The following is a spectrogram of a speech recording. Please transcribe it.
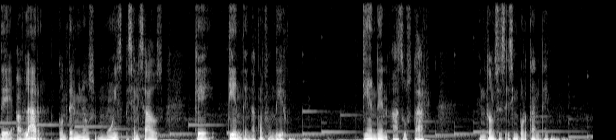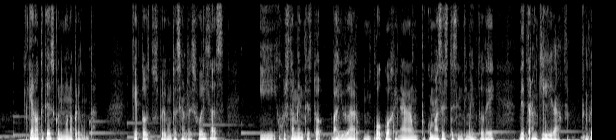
de hablar con términos muy especializados que tienden a confundir, tienden a asustar. Entonces es importante que no te quedes con ninguna pregunta, que todas tus preguntas sean resueltas y justamente esto va a ayudar un poco a generar un poco más este sentimiento de, tranquilidad. ¿Ok?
